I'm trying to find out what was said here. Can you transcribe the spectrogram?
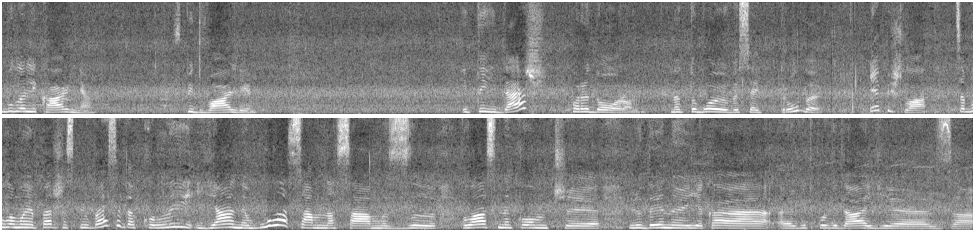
Це була лікарня в підвалі. І ти йдеш коридором, над тобою висять труби. Я пішла. Це була моя перша співбесіда, коли я не була сам на сам з власником чи людиною, яка е, відповідає за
